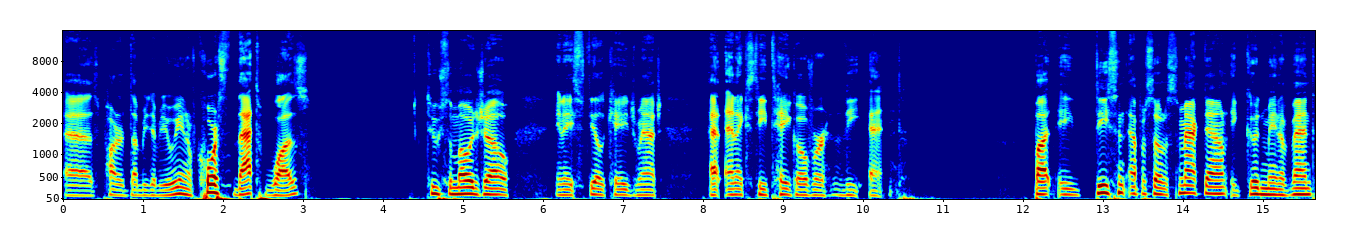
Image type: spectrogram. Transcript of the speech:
as part of WWE. And of course, that was to Samoa Joe in a steel cage match at NXT TakeOver The End. But a decent episode of SmackDown, a good main event,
